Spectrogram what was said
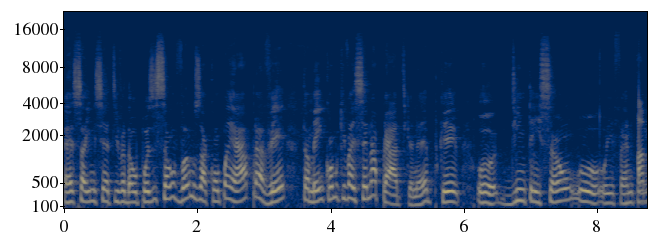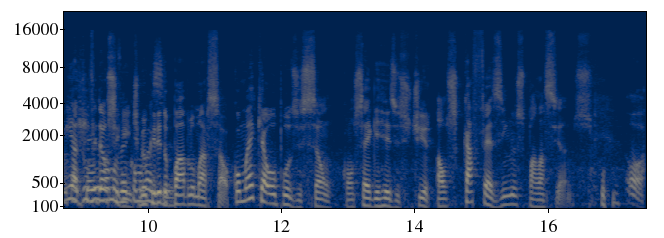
essa iniciativa da oposição. Vamos acompanhar para ver também como que vai ser na prática, né? Porque o, de intenção o, o inferno A minha tá cheio, dúvida é o seguinte, meu querido ser. Pablo Marçal, como é que a oposição consegue resistir aos cafezinhos palacianos? Ó,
